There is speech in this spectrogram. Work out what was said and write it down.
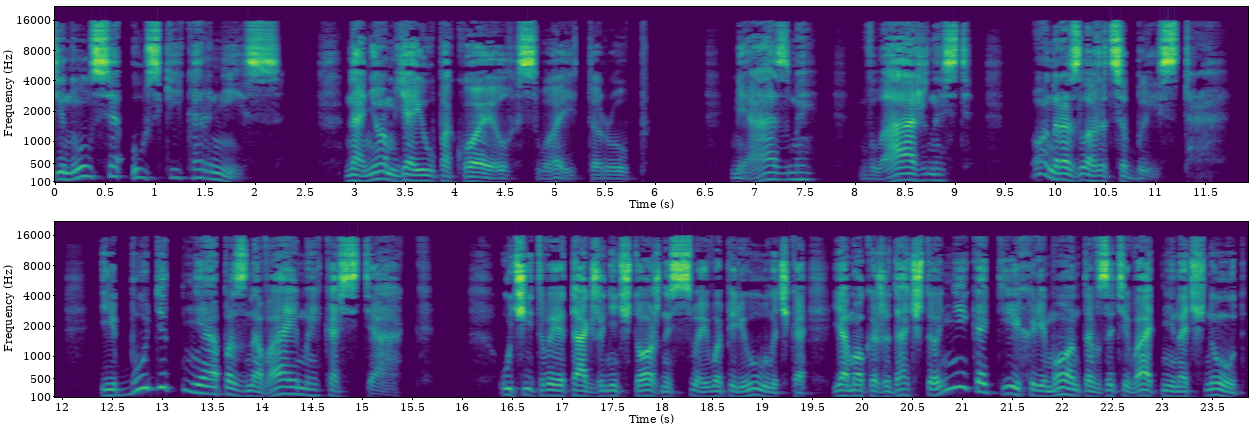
тянулся узкий карниз. На нем я и упокоил свой труп. Миазмы, влажность, он разложится быстро. И будет неопознаваемый костяк. Учитывая также ничтожность своего переулочка, я мог ожидать, что никаких ремонтов затевать не начнут,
